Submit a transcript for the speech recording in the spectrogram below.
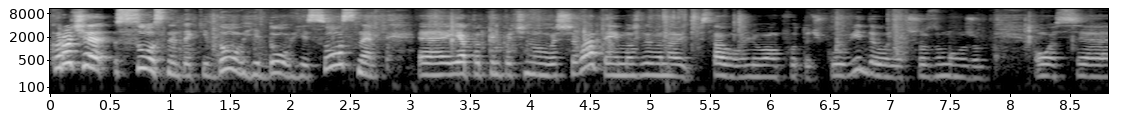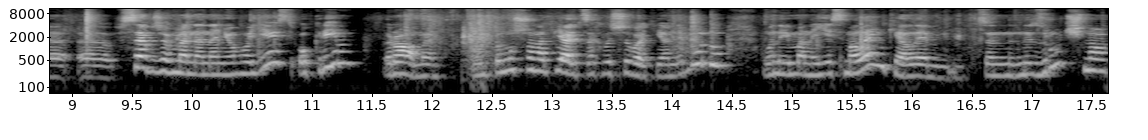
Коротше, сосни такі довгі-довгі сосни. Е, я потім почну вишивати і, можливо, навіть вставлю вам фоточку у відео, якщо зможу. Ось, е, е, все вже в мене на нього є, окрім рами. Тому що на п'яльцях вишивати я не буду. Вони в мене є маленькі, але це не- незручно.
